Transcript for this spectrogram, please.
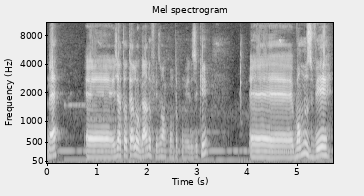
né? É, já estou até logado, fiz uma conta com eles aqui. É, vamos ver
